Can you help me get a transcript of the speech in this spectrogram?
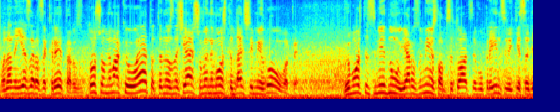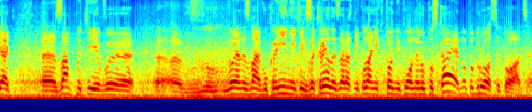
Вона не є зараз закрита. То, що нема КУЕ, то це не означає, що ви не можете далі мігровувати. Ви можете собі, ну я розумію, що там ситуація в українців, які сидять е, замкнуті в, е, е, в ну я не знаю, в Україні, яких закрили зараз нікуди ніхто нікого не випускає. Ну то друга ситуація.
